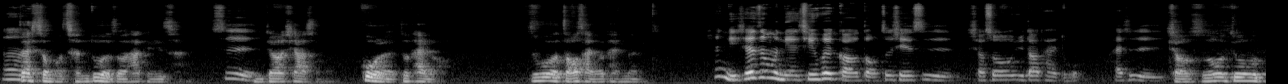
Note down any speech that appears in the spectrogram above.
嗯。在什么程度的时候，它可以采？是你就要下手，过了就太老，如果早采又太嫩。所以你现在这么年轻，会搞得懂这些？是小时候遇到太多，还是小时候就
